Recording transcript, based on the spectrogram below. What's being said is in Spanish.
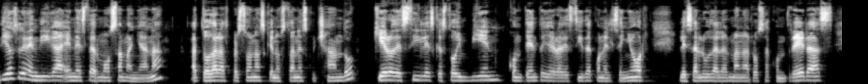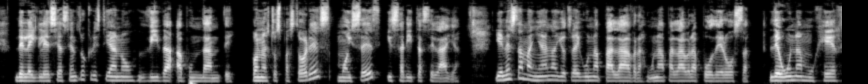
Dios le bendiga en esta hermosa mañana a todas las personas que nos están escuchando. Quiero decirles que estoy bien contenta y agradecida con el Señor. Les saluda la hermana Rosa Contreras de la Iglesia Centro Cristiano Vida Abundante con nuestros pastores Moisés y Sarita Celaya. Y en esta mañana yo traigo una palabra, una palabra poderosa de una mujer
